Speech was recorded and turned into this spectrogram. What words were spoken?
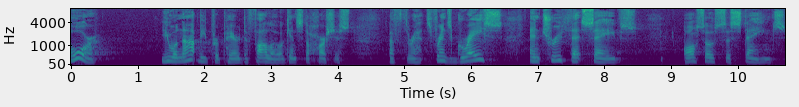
or you will not be prepared to follow against the harshest of threats. Friends, grace and truth that saves also sustains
